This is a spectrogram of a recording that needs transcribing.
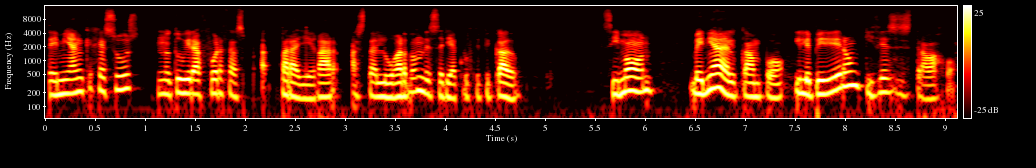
Temían que Jesús no tuviera fuerzas pa- para llegar hasta el lugar donde sería crucificado. Simón venía del campo y le pidieron que hiciese ese trabajo.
